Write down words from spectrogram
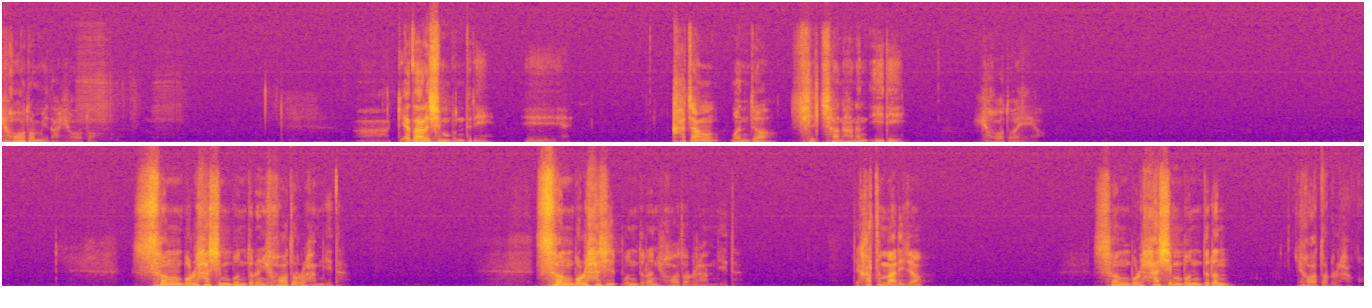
효도입니다. 효도. 아, 깨달으신 분들이 이 가장 먼저 실천하는 일이 효도예요. 성불하신 분들은 효도를 합니다. 성불 하실 분들은 효도를 합니다. 같은 말이죠. 성불 하신 분들은 효도를 하고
